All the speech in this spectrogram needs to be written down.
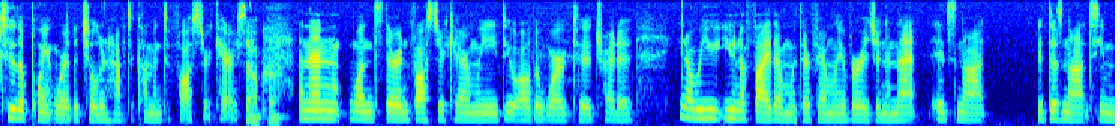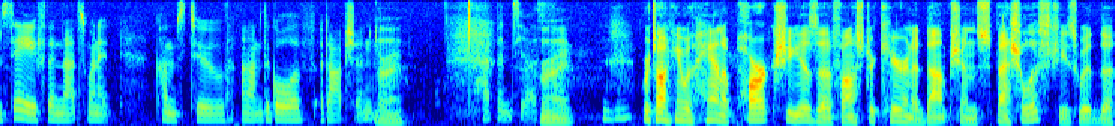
to the point where the children have to come into foster care. So, Okay. and then once they're in foster care and we do all the work to try to, you know, reunify them with their family of origin, and that it's not, it does not seem safe, then that's when it comes to um, the goal of adoption All right. happens, yes. All right. Mm-hmm. We're talking with Hannah Park. She is a foster care and adoption specialist. She's with the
